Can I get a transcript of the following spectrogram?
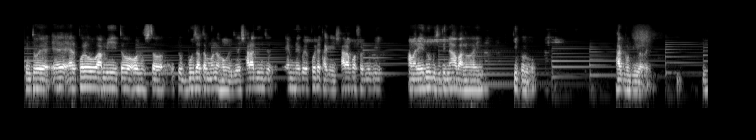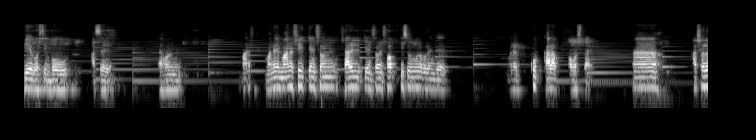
কিন্তু এরপরেও আমি তো অসুস্থ, একটু বোঝা তো মনে হবে যে সারাদিন এমনি করে পড়ে থাকি, সারা বছর যদি আমার এই রোগ যদি না ভালো হয়, কি করব? থাকব কীভাবে? বিয়ে করছি, বউ আছে, এখন মানে মানসিক টেনশন শারীরিক টেনশন সব কিছু মনে করেন যে মানে খুব খারাপ অবস্থায়। আসলে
